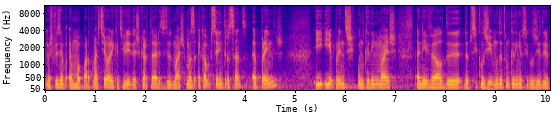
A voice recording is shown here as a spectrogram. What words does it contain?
mas, por exemplo, é uma parte mais teórica, teoria das carteiras e tudo mais, mas acaba por ser interessante, aprendes e, e aprendes um bocadinho mais a nível de, da psicologia. Muda-te um bocadinho a psicologia de. uh,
